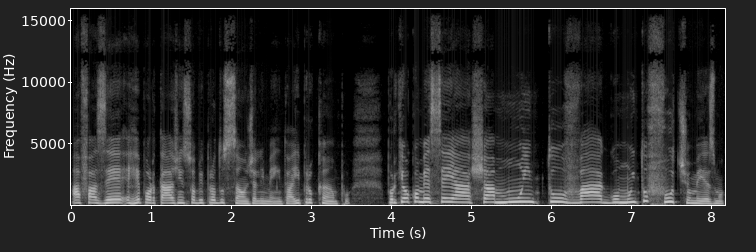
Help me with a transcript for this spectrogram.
a fazer reportagens sobre produção de alimento, aí para o campo. Porque eu comecei a achar muito vago, muito fútil mesmo.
